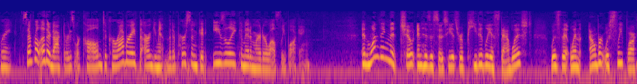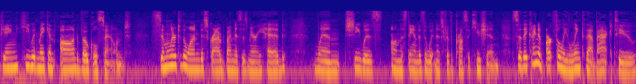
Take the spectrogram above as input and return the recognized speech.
Right. Several other doctors were called to corroborate the argument that a person could easily commit a murder while sleepwalking. And one thing that Choate and his associates repeatedly established was that when Albert was sleepwalking, he would make an odd vocal sound, similar to the one described by Mrs. Mary Head when she was on the stand as a witness for the prosecution. So they kind of artfully linked that back to,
